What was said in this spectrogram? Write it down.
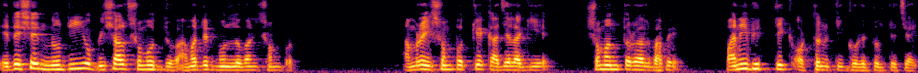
এদেশের নদী ও বিশাল সমুদ্র আমাদের মূল্যবান সম্পদ। আমরা এই সম্পদকে কাজে লাগিয়ে সমান্তরালভাবে পানিভিত্তিক অর্থনীতি গড়ে তুলতে চাই।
